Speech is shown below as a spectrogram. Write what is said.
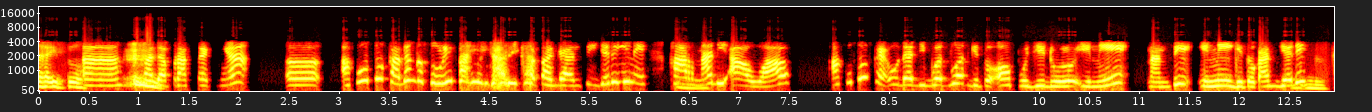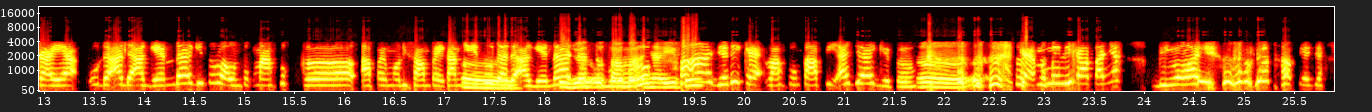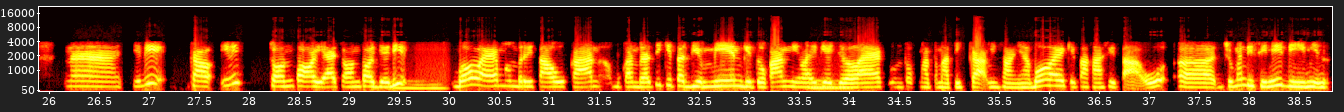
Nah itu. Uh, pada prakteknya uh, aku tuh kadang kesulitan mencari kata ganti. Jadi gini, karena di awal aku tuh kayak udah dibuat-buat gitu. Oh puji dulu ini, nanti ini gitu kan. Jadi hmm. kayak udah ada agenda gitu loh untuk masuk ke apa yang mau disampaikan hmm. itu udah ada agenda dan terburu-buru. Itu... Ah, jadi kayak langsung tapi aja gitu. Hmm. kayak memilih katanya bingung lagi udah tapi aja. Nah, jadi kalau ini contoh ya contoh jadi hmm. Boleh memberitahukan bukan berarti kita diemin gitu kan nilai hmm. dia jelek untuk matematika misalnya boleh kita kasih tahu uh, cuman di sini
